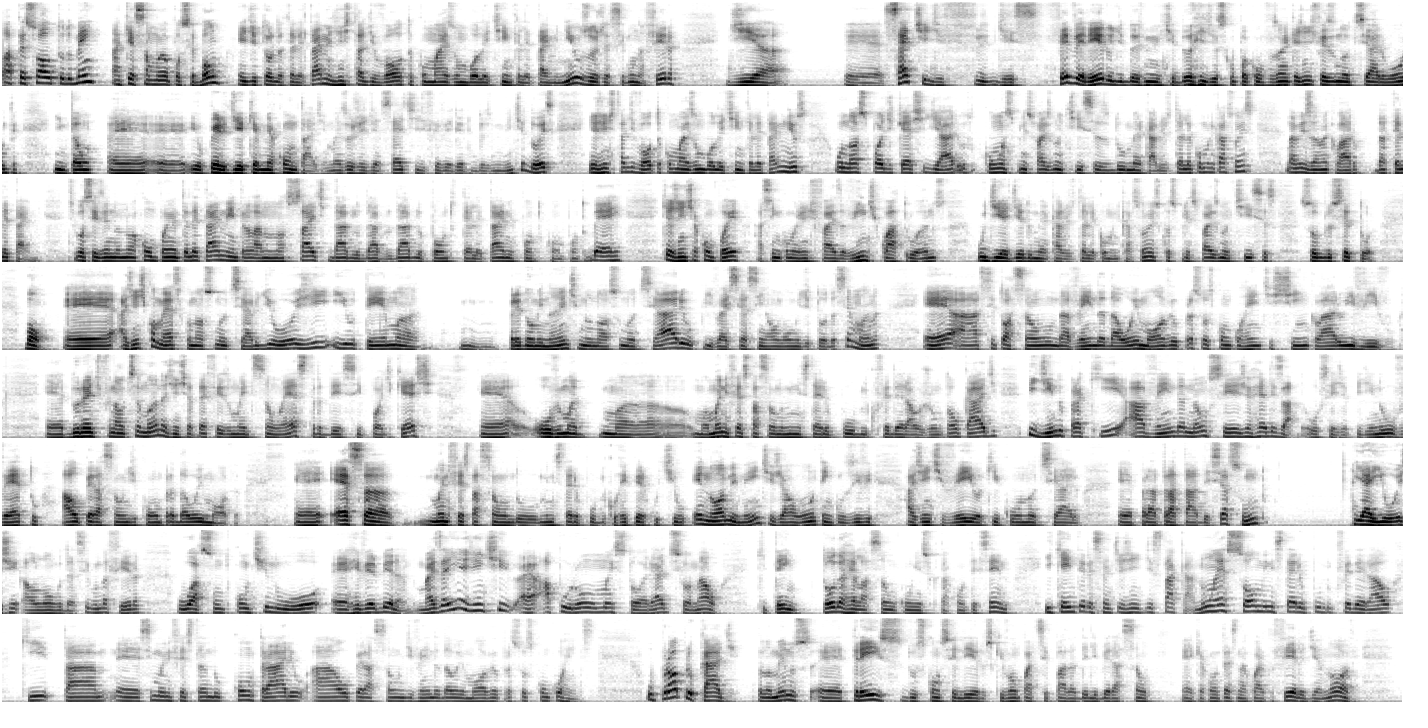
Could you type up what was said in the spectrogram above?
Olá pessoal, tudo bem? Aqui é Samuel Possebon, editor da Teletime. A gente está de volta com mais um Boletim Teletime News. Hoje é segunda-feira, dia é, 7 de, de fevereiro de 2022, desculpa a confusão, é que a gente fez o noticiário ontem, então é, é, eu perdi aqui a minha contagem, mas hoje é dia 7 de fevereiro de 2022 e a gente está de volta com mais um Boletim Teletime News, o nosso podcast diário com as principais notícias do mercado de telecomunicações, na visão, é claro, da Teletime. Se vocês ainda não acompanham a Teletime, entra lá no nosso site www.teletime.com.br que a gente acompanha, assim como a gente faz há 24 anos, o dia a dia do mercado de telecomunicações com as principais notícias sobre o setor. Bom, é, a gente começa com o nosso noticiário de hoje e o tema hum, predominante no nosso noticiário, e vai ser assim ao longo de toda a semana, é a situação da venda da Oi Móvel para suas concorrentes TIM, Claro e Vivo. É, durante o final de semana, a gente até fez uma edição extra desse podcast é, houve uma, uma, uma, manifestação do Ministério Público Federal junto ao CAD pedindo para que a venda não seja realizada, ou seja, pedindo o veto à operação de compra da O Imóvel. É, essa manifestação do Ministério Público repercutiu enormemente, já ontem, inclusive, a gente veio aqui com o noticiário é, para tratar desse assunto. E aí, hoje, ao longo da segunda-feira, o assunto continuou é, reverberando. Mas aí a gente é, apurou uma história adicional que tem toda a relação com isso que está acontecendo e que é interessante a gente destacar. Não é só o Ministério Público Federal que está é, se manifestando contrário à operação de venda da imóvel para suas concorrentes. O próprio CAD, pelo menos é, três dos conselheiros que vão participar da deliberação é, que acontece na quarta-feira, dia 9,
